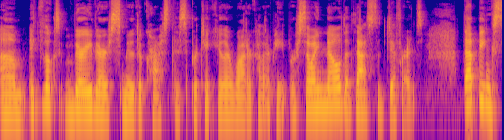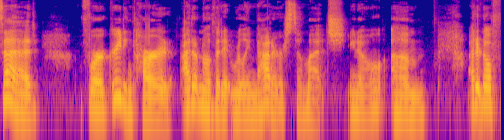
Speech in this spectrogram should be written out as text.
um, it looks very, very smooth across this particular watercolor paper. So I know that that's the difference. That being said, for a greeting card, I don't know that it really matters so much, you know. Um, I don't know if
